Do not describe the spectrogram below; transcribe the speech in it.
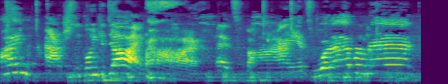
I'm actually going to die. Ah, It's fine. It's whatever, man.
